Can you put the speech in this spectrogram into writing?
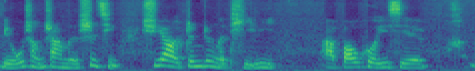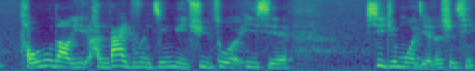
流程上的事情需要真正的体力。啊，包括一些投入到一很大一部分精力去做一些细枝末节的事情。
